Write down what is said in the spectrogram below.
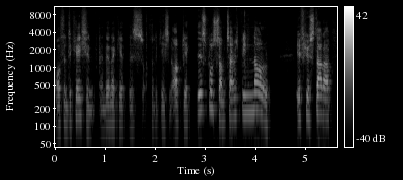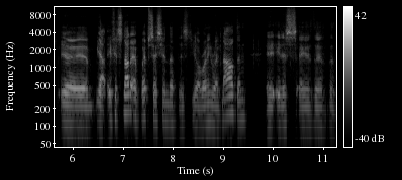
authentication, and then I get this authentication object. This will sometimes be null if you start up, uh, yeah, if it's not a web session that is you're running right now, then it is uh, the, the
